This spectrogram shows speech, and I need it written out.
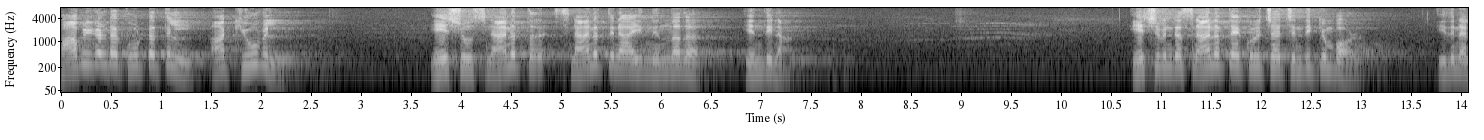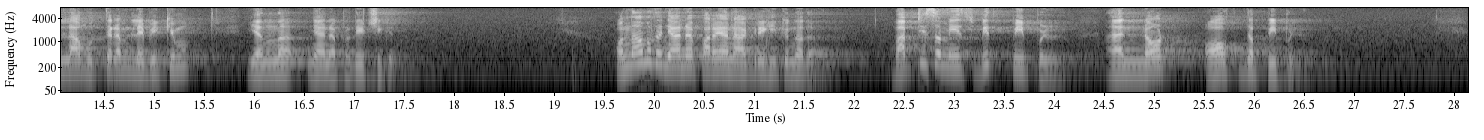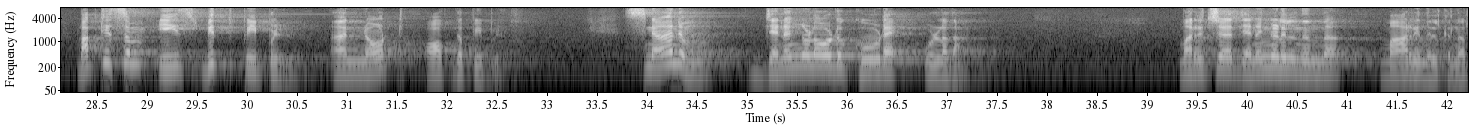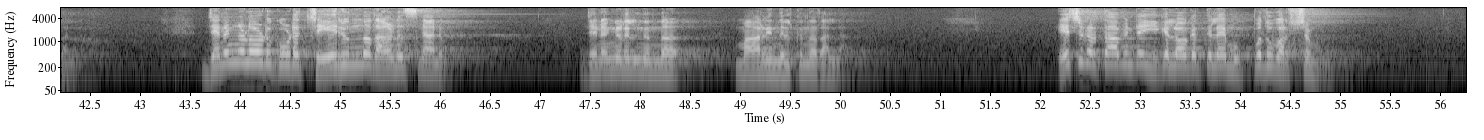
പാപികളുടെ കൂട്ടത്തിൽ ആ ക്യൂവിൽ യേശു സ്നാനത്ത് സ്നാനത്തിനായി നിന്നത് എന്തിനാണ്? യേശുവിന്റെ സ്നാനത്തെക്കുറിച്ച് ചിന്തിക്കുമ്പോൾ ഇതിനെല്ലാം ഉത്തരം ലഭിക്കും എന്ന് ഞാൻ പ്രതീക്ഷിക്കുന്നു. ഒന്നാമത് ഞാൻ പറയാൻ ആഗ്രഹിക്കുന്നത് baptism is with people and not of the people baptism is with people and not of the people സ്നാനം ജനങ്ങളോട് കൂടെ ഉള്ളതാണ്. മറിച്ച് ജനങ്ങളിൽ നിന്ന് മാറി നിൽക്കുന്നതല്ല. ജനങ്ങളോട് കൂടെ ചേരുന്നതാണ് സ്നാനം. ജനങ്ങളിൽ നിന്ന് മാറി നിൽക്കുന്നതല്ല. യേശു കർത്താവിന്റെ ഈകലോകത്തിലെ മുപ്പത് വർഷം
